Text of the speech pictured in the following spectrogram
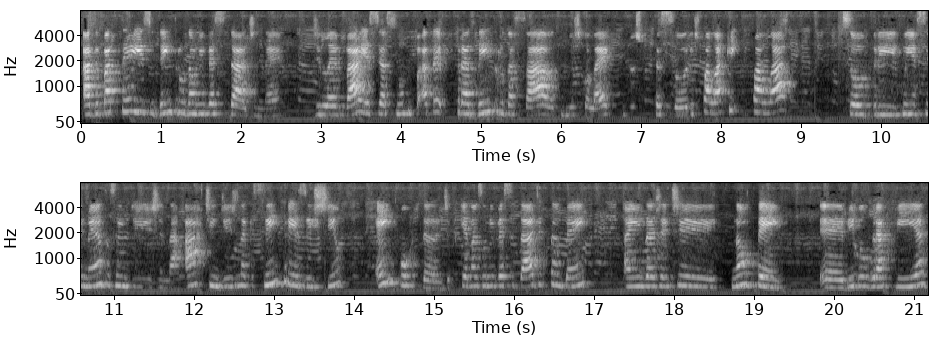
a debater isso dentro da universidade, né? De levar esse assunto até para dentro da sala, com meus colegas, com meus professores, falar, que, falar sobre conhecimentos indígenas, arte indígena, que sempre existiu, é importante, porque nas universidades também ainda a gente não tem é, bibliografia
